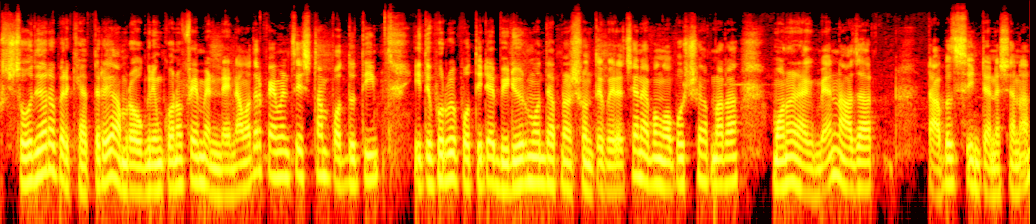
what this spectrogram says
সৌদি আরবের ক্ষেত্রে আমরা অগ্রিম কোনো পেমেন্ট নেই না। আমাদের পেমেন্ট সিস্টেম পদ্ধতি ইতিপূর্বে প্রতিটা ভিডিওর মধ্যে আপনারা শুনতে পেরেছেন এবং অবশ্যই আপনারা মনে রাখবেন আজাদ ট্রাভেলস ইন্টারন্যাশনাল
